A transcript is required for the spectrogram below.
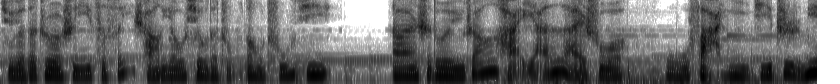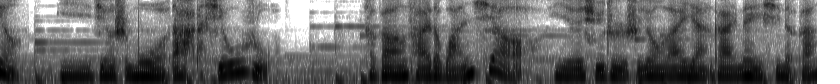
觉得这是一次非常优秀的主动出击，但是对于张海岩来说，无法一击致命已经是莫大的羞辱。他刚才的玩笑。也许只是用来掩盖内心的尴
